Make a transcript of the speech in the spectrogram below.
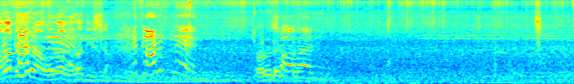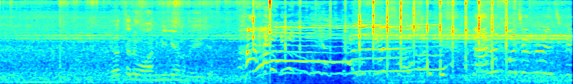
আমার দিকে না ওরা ওরা দিয়েছে এটা কার প্লেন কারোর একটা। সবারই। এবার তাহলে ওয়ান মিলিয়ন হয়ে যাবে। দারুণ পছন্দ হয়েছে।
